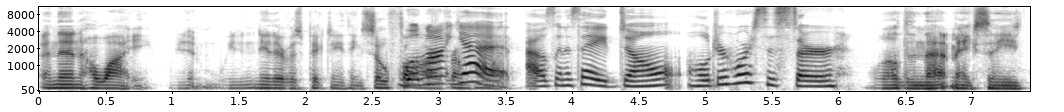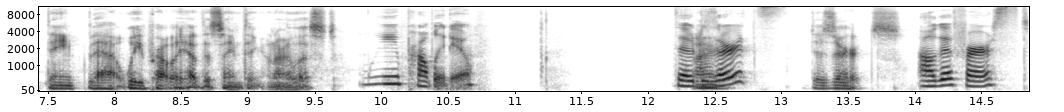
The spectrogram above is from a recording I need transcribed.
And then Hawaii. We didn't we didn't, neither of us picked anything so far. well, not yet. I was going to say, don't hold your horses, sir. Well, then that makes me think that we probably have the same thing on our list. We probably do. So, desserts, Desserts. I'll go first.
